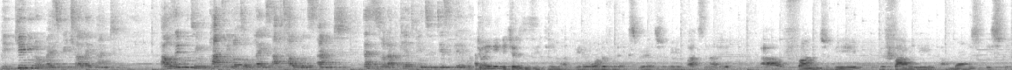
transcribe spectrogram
beginning of my spiritual life, and I was able to impact a lot of lives afterwards, and that is what have kept me to this level. Joining HSDC team has been a wonderful experience for me personally. I've found to be a family amongst this team.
